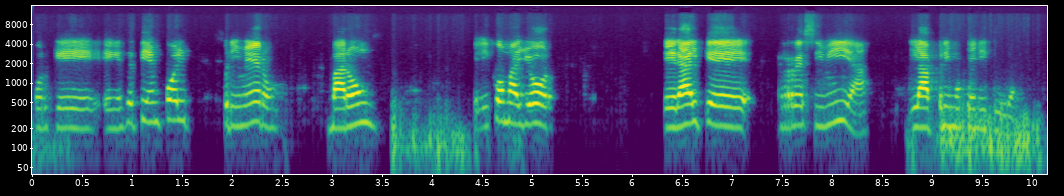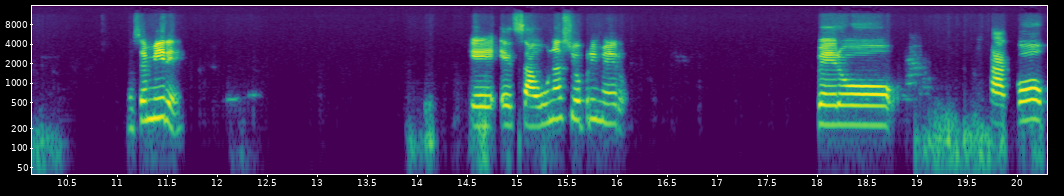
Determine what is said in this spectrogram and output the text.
porque en ese tiempo el primero, varón, el hijo mayor, era el que recibía la primogenitura. Entonces, mire, que Esaú nació primero, pero Jacob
